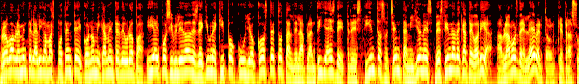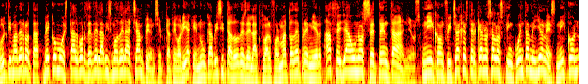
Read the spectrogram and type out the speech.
probablemente la liga más potente económicamente de Europa, y hay posibilidades de que un equipo cuyo coste total de la plantilla es de 380 millones descienda de categoría. Hablamos del Everton, que tras su última derrota ve cómo está al borde del abismo de la Championship, categoría que nunca ha visitado desde el actual formato de Premier hace ya unos 70 años. Ni con fichajes cercanos a los 50 millones, ni con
